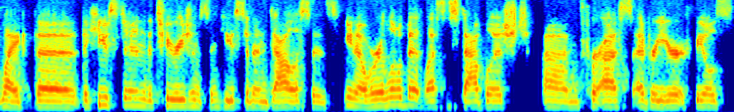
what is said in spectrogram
like the the Houston, the two regions in Houston and Dallas is, you know, we're a little bit less established. Um, for us, every year it feels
